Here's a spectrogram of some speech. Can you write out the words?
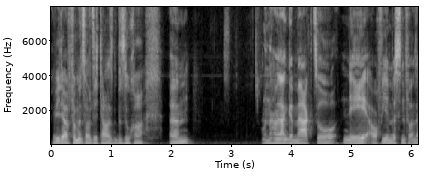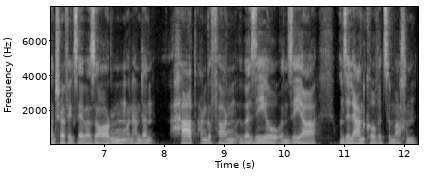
wieder 25.000 Besucher. Ähm, und haben dann gemerkt, so, nee, auch wir müssen für unseren Traffic selber sorgen und haben dann hart angefangen, über SEO und SEA unsere Lernkurve zu machen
